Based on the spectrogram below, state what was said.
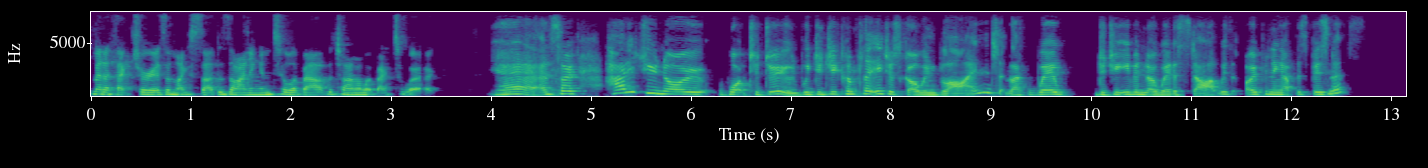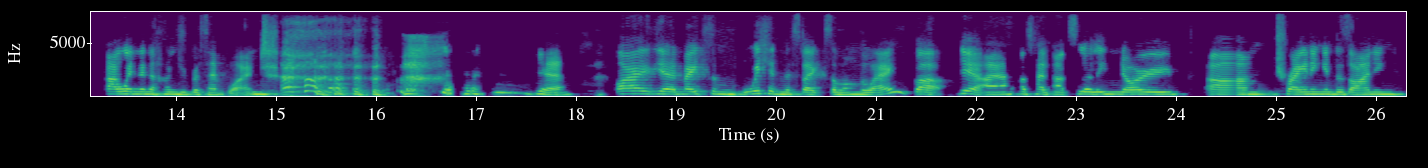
manufacturers and like start designing until about the time I went back to work. Yeah. And so, how did you know what to do? Did you completely just go in blind? Like, where did you even know where to start with opening up this business? I went in 100% blind. yeah. I yeah made some wicked mistakes along the way, but yeah, I, have had absolutely no um, training in designing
